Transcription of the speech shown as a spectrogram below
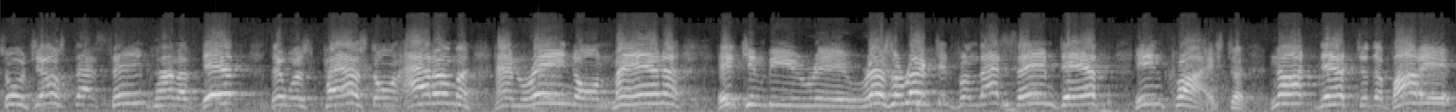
So just that same kind of death that was passed on Adam and reigned on man, it can be re- resurrected from that same death in Christ. Not death to the body,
